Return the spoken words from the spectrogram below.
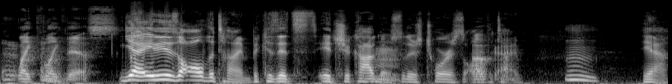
nightmare. like like this? Yeah, it is all the time because it's it's Chicago, mm-hmm. so there's tourists all the Okay. time. Mm. Yeah,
